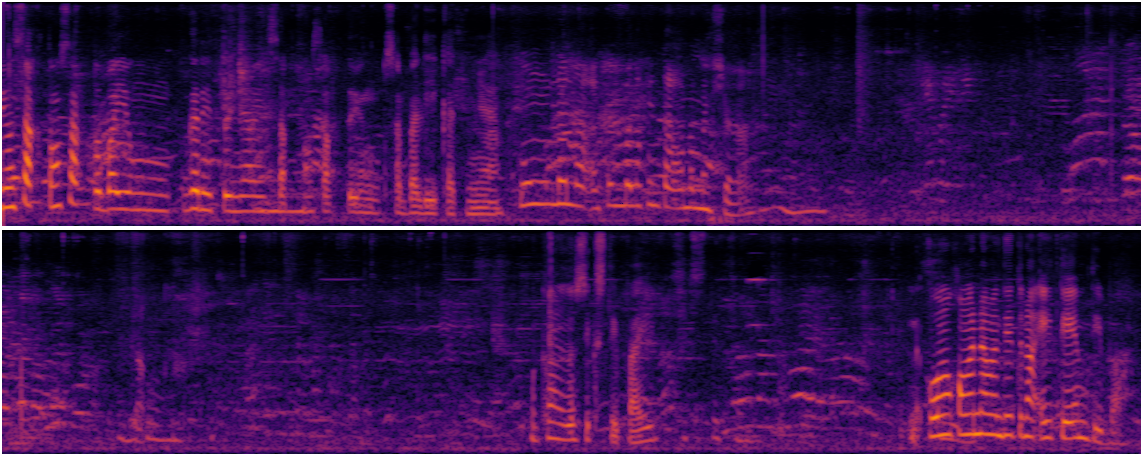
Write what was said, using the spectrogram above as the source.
yung saktong-sakto ba yung ganito niya, yung saktong-sakto yung sa balikat niya. Kung lala, kung malaking tao naman siya, black. Magkano to? 65? 65. Kung ka naman dito ng ATM, di ba?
